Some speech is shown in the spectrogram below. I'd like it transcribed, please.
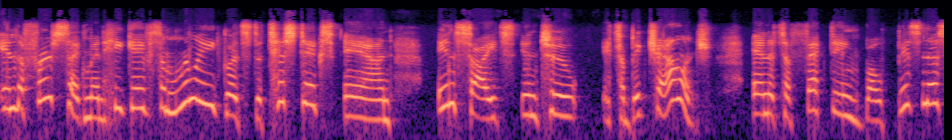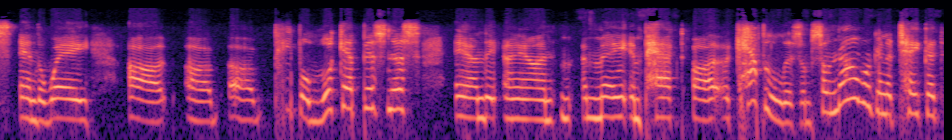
in the first segment, he gave some really good statistics and insights into it's a big challenge and it's affecting both business and the way uh, uh, uh, people look at business and and may impact uh, capitalism. So now we're going to take it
